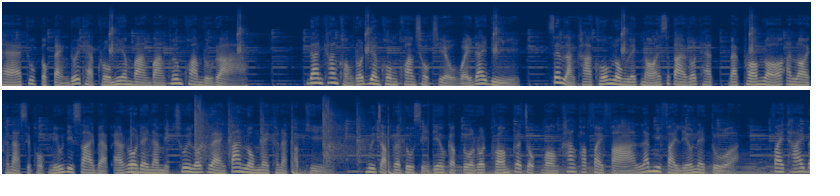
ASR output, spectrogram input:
ท้ๆ ถูกตกแต่งด้วยแถบโครเมียมบางๆ เพิ่มความหรูหรา ด้านข้างของรถยังคงความโฉบเฉี่ยวไว้ได้ดีเส้นหลังคาโค้งลงเล็กน้อยสไตล์รถแฮทแบ็คพร้อมล้ออัลลอยขนาด 16 นิ้วดีไซน์แบบแอโรไดนามิกช่วยลดแรงต้านลมในขณะขับขี่ มือจับประตูสีเดียวกับตัวรถพร้อมกระจกมองข้างพับไฟฟ้า และมีไฟเลี้ยวในตัว ไฟท้ายแบ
